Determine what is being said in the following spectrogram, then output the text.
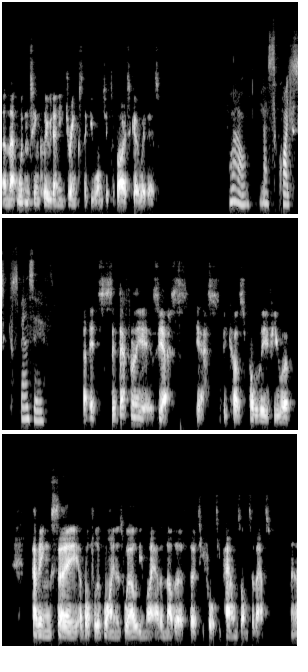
and that wouldn't include any drinks that you wanted to buy to go with it. Wow, that's quite expensive. Uh, it's it definitely is. Yes, yes, because probably if you were having say a bottle of wine as well, you might add another 30, 40 pounds onto that uh,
